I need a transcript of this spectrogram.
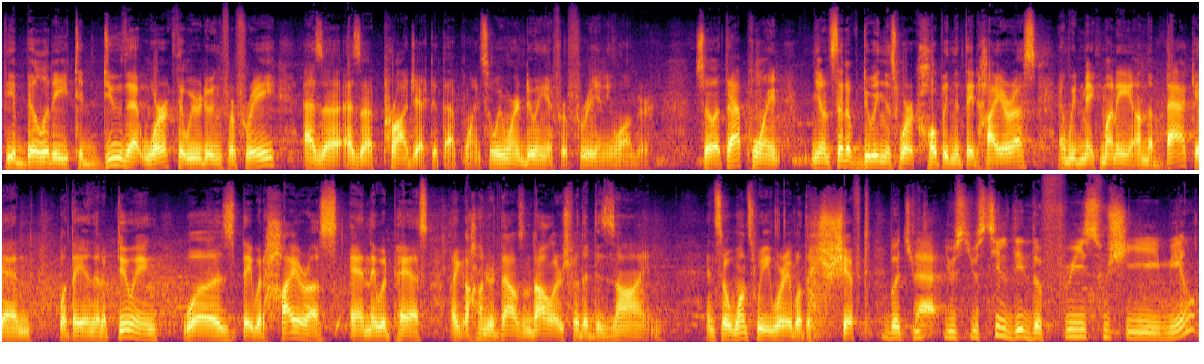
the ability to do that work that we were doing for free as a, as a project at that point. So we weren't doing it for free any longer. So at that point, you know, instead of doing this work hoping that they'd hire us and we'd make money on the back end, what they ended up doing was they would hire us and they would pay us like $100,000 for the design. And so once we were able to shift But you, that, you, you still did the free sushi meal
